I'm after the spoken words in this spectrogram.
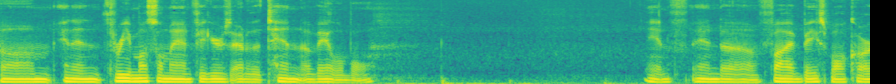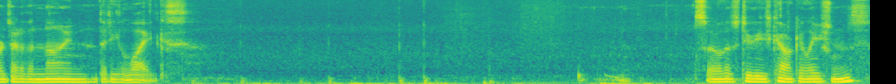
Um, and then three Muscle Man figures out of the ten available and and uh, five baseball cards out of the nine that he likes. So let's do these calculations.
